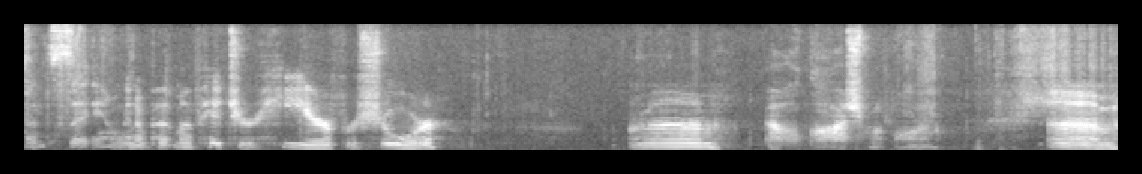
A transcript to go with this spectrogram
Let's see, I'm going to put my picture here for sure. Um, oh gosh, my arm. Um,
